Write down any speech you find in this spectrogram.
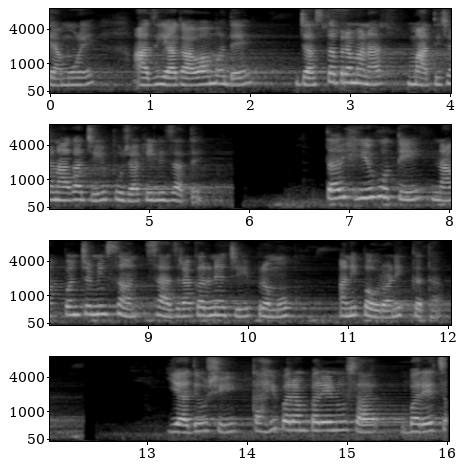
त्यामुळे आज या गावामध्ये जास्त प्रमाणात मातीच्या नागाची पूजा केली जाते. तर ही होती नागपंचमी सण साजरा करण्याची प्रमुख आणि पौराणिक कथा. या दिवशी काही परंपरेनुसार बरेच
